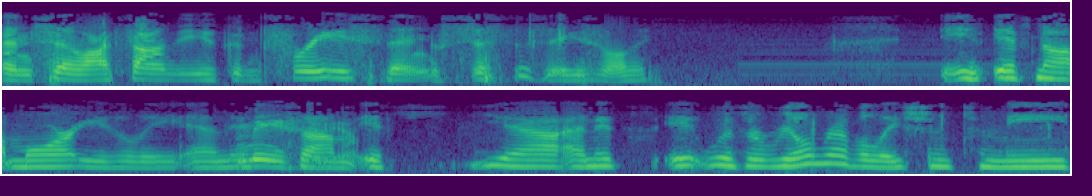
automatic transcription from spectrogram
and so I found that you can freeze things just as easily. if not more easily and it's too. um it's yeah and it's it was a real revelation to me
